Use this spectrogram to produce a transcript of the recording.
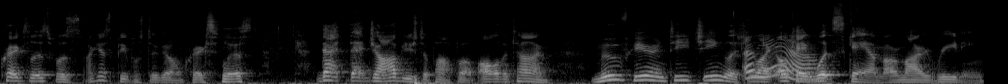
Craigslist was I guess people still get on Craigslist. That that job used to pop up all the time. Move here and teach English. You're Oh, like, okay, what scam am I reading?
